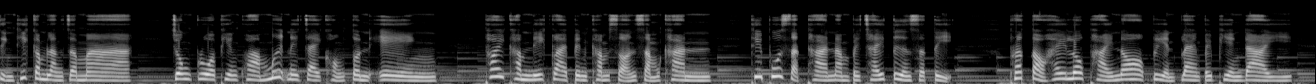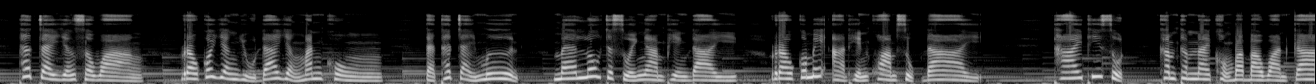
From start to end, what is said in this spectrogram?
สิ่งที่กำลังจะมา จงกลัวเพียงความมืดในใจของตนเอง ถ้อยคำนี้กลายเป็นคำสอนสำคัญ ที่ผู้ศรัทธานำไปใช้เตือนสติ เพราะต่อให้โลกภายนอกเปลี่ยนแปลงไปเพียงใด ถ้าใจยังสว่าง เราก็ยังอยู่ได้อย่างมั่นคง แต่ถ้าใจมืด แม้โลกจะสวยงามเพียงใด เราก็ไม่อาจเห็นความสุขได้ ท้ายที่สุดคำทำนายของบาบาวานก้า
